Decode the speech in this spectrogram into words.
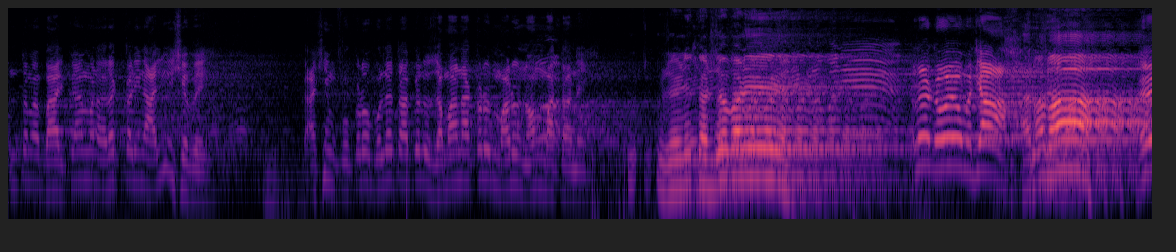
અને તમે બારકામાં અરગ કરીને આવ્યું છે ભાઈ. કાશીમ કુકડો બોલે તો પેલું જમાના કરો મારું નામ માતા નહીં. રેડી કરજો પડે અરે ગયો મજા. હે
